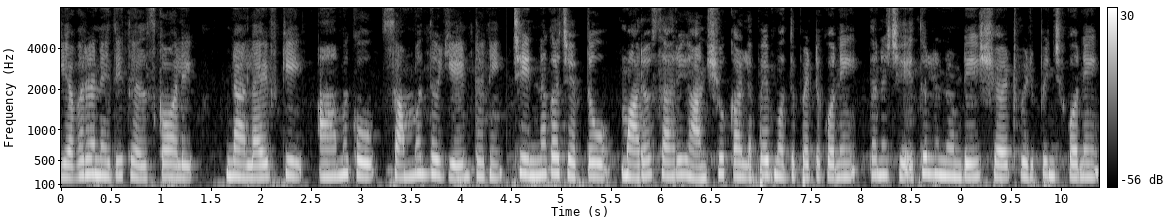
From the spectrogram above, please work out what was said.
ఎవరనేది తెలుసుకోవాలి. నా లైఫ్కి ఆమెకు సంబంధం ఏంటని చిన్నగా చెప్తూ మరోసారి అంశు కళ్ళపై ముద్దు పెట్టుకొని తన చేతుల నుండి షర్ట్ విడిపించుకొని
